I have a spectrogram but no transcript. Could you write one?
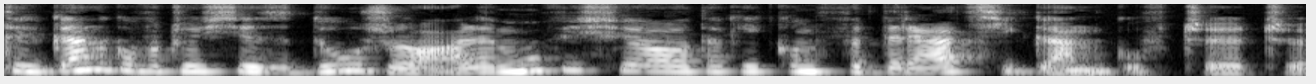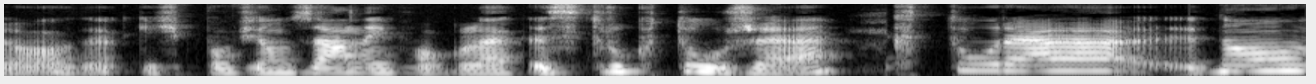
tych gangów oczywiście jest dużo, ale mówi się o takiej konfederacji gangów, czy, czy o jakiejś powiązanej w ogóle strukturze, która, no,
